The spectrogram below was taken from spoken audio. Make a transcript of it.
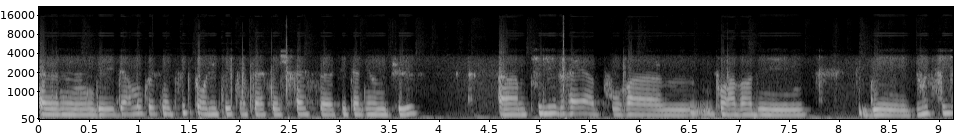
des dermocosmétiques pour lutter contre la sécheresse euh, cutanéo-muqueuse, un petit livret pour, euh, pour avoir des, des outils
